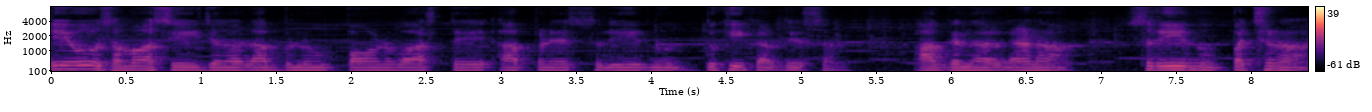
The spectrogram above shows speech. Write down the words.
ਇਹ ਉਹ ਸਮਾਂ ਸੀ ਜਦੋਂ ਰੱਬ ਨੂੰ ਪਾਉਣ ਵਾਸਤੇ ਆਪਣੇ ਸਰੀਰ ਨੂੰ ਦੁਖੀ ਕਰਦੇ ਸਨ। ਅੱਗ ਨਾਲ ਰਹਿਣਾ, ਸਰੀਰ ਨੂੰ ਪਛਣਾ,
